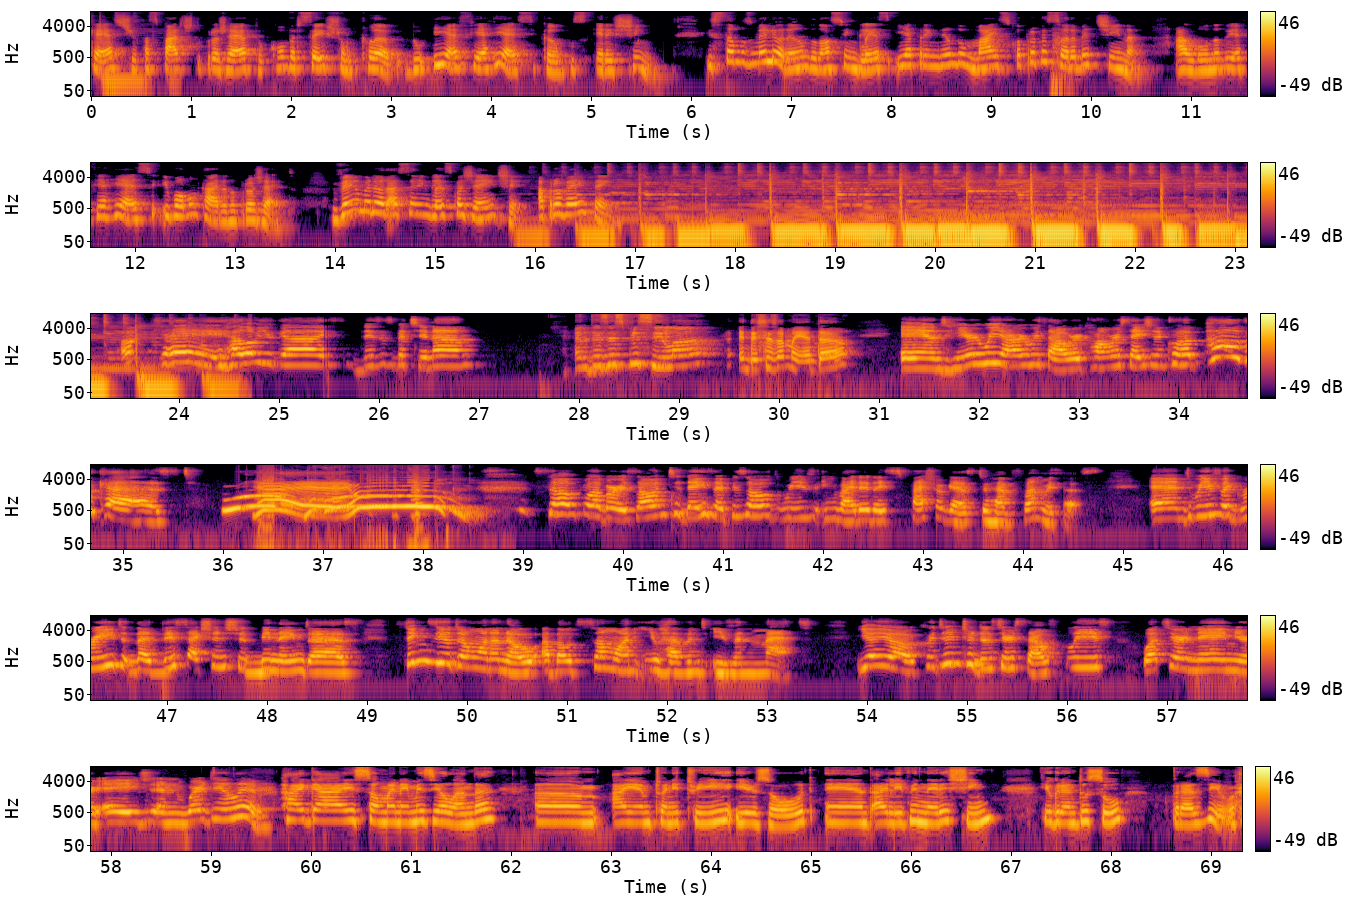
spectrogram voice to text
podcast faz parte do projeto Conversation Club do IFRS Campus Erechim. Estamos melhorando nosso inglês e aprendendo mais com a professora Betina, aluna do IFRS e voluntária no projeto. Venham melhorar seu inglês com a gente. Aproveitem! Okay, hello you guys. This is Bettina. And this is Priscilla. And this is Amanda. And here we are with our Conversation Club podcast. Yay! so, clubbers, on today's episode, we've invited a special guest to have fun with us. And we've agreed that this section should be named as Things You Don't Want to Know About Someone You Haven't Even Met. Yo-Yo, could you introduce yourself, please? What's your name, your age, and where do you live? Hi guys, so my name is Yolanda. Um, I am 23 years old and I live in Erechim, Rio Grande do Sul, Brasil.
